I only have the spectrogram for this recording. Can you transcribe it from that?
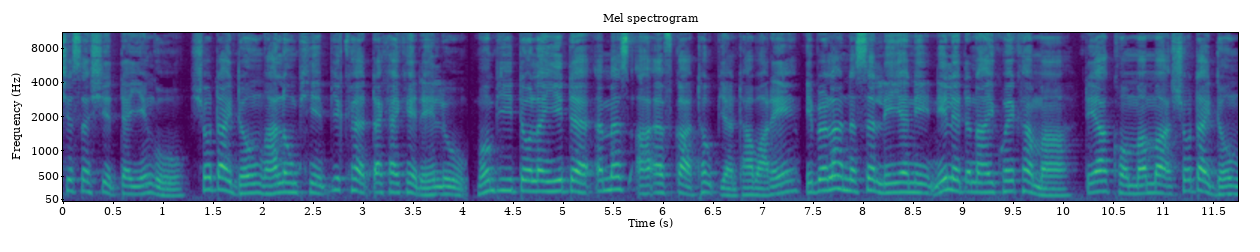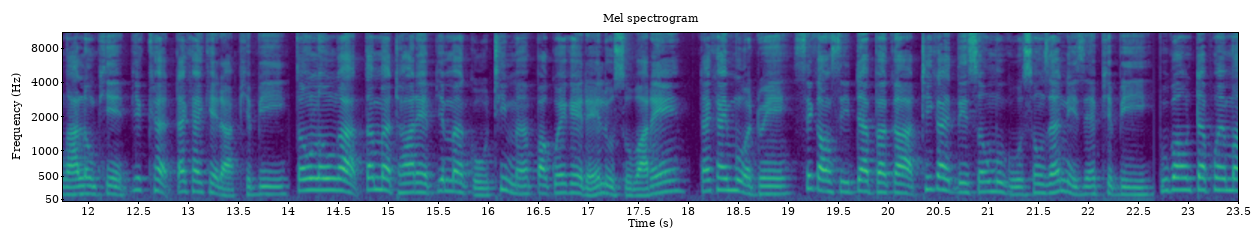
988တပ်ရင်းကိုရှော့တိုက်ဒုံး၅လုံးဖြင့်ပစ်ခတ်တိုက်ခိုက်ခဲ့တယ်လို့မွန်ပြည်တော်လှန်ရေးတပ် MSRF ကထုတ်ပြန်ထားပါတယ်။ဧပြီလ24ရက်နေ့နေ့လယ်တနာရီခွဲခန့်မှာတရားခွန်မမရှော့တိုက်ဒုံး၅လုံးဖြင့်ပစ်ခတ်တိုက်ခိုက်ခဲ့တာဖြစ်ပြီး၃လုံးကသတ်မှတ်ထားတဲ့ပြစ်မှတ်ကိုထိမှန်ပောက်ကွဲခဲ့တယ်လို့လို့ဆိုပါတယ်။တိုက်ခိုက်မှုအတွင်းစစ်ကောင်စီတပ်ဘက်ကထိခိုက်သေးဆုံးမှုကိုစုံစမ်းနေဆဲဖြစ်ပြီးပူပေါင်းတပ်ဖွဲ့မှ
